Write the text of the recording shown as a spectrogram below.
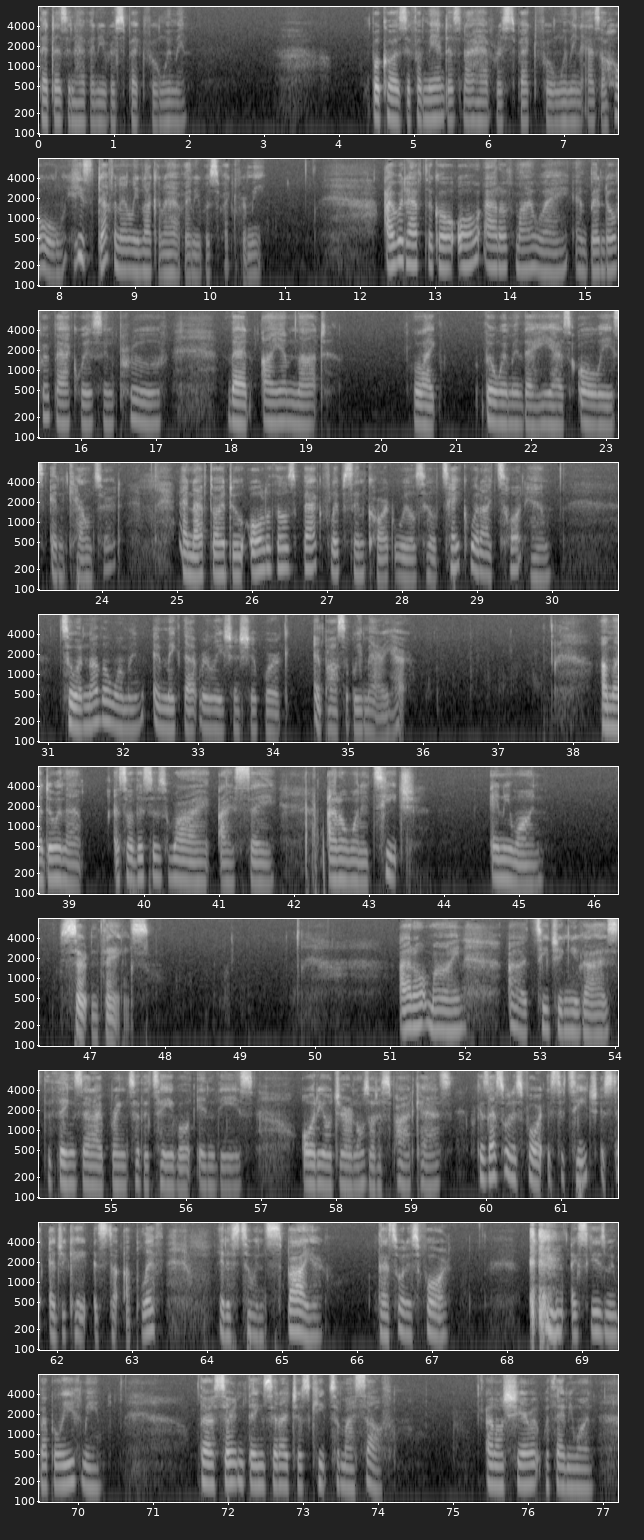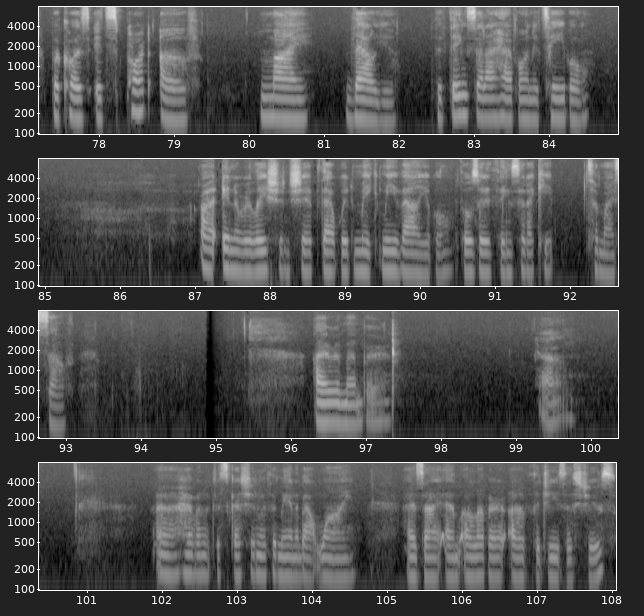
that doesn't have any respect for women. Because if a man does not have respect for women as a whole, he's definitely not going to have any respect for me. I would have to go all out of my way and bend over backwards and prove that I am not like the women that he has always encountered. And after I do all of those backflips and cartwheels, he'll take what I taught him to another woman and make that relationship work and possibly marry her. I'm not doing that. And so this is why I say I don't want to teach anyone certain things. I don't mind uh, teaching you guys the things that I bring to the table in these audio journals or this podcast because that's what it's for. It's to teach, it's to educate, it's to uplift, it is to inspire. That's what it's for. Excuse me, but believe me, there are certain things that I just keep to myself. I don't share it with anyone because it's part of my value the things that I have on the table uh, in a relationship that would make me valuable. Those are the things that I keep to myself. I remember um, uh, having a discussion with a man about wine, as I am a lover of the Jesus juice.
